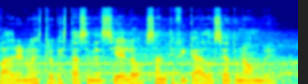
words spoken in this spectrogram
Padre nuestro que estás en el cielo, santificado sea tu nombre.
